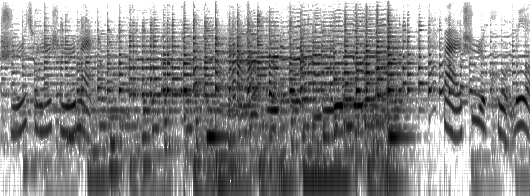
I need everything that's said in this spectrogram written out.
十全十美。百事可乐，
